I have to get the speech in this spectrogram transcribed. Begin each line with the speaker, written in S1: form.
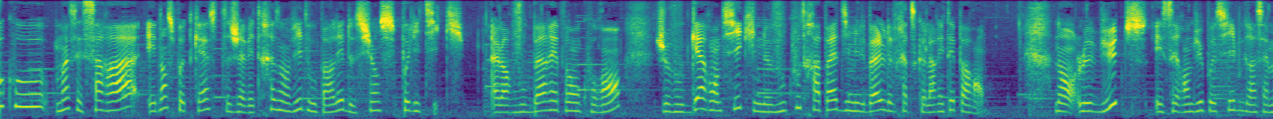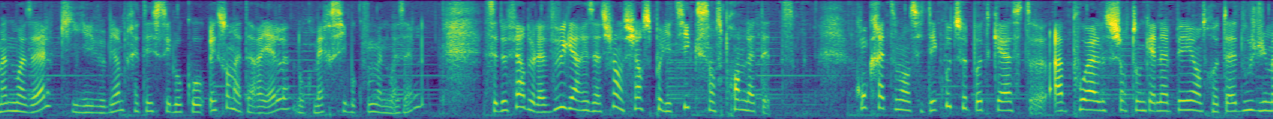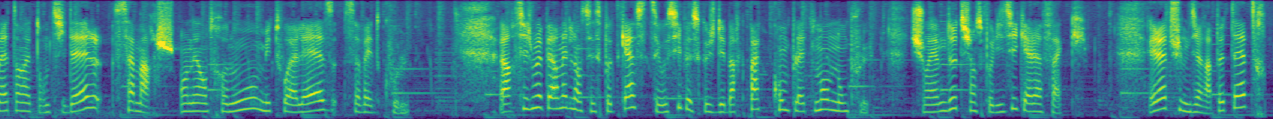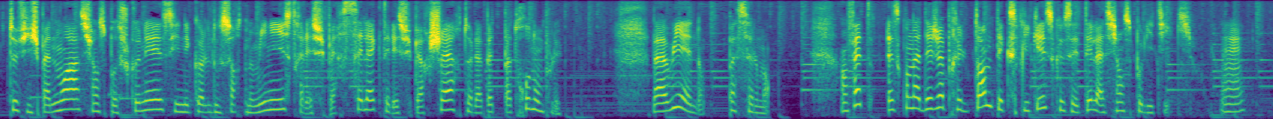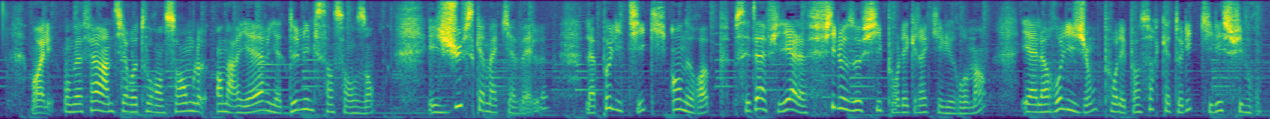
S1: Coucou, moi c'est Sarah et dans ce podcast, j'avais très envie de vous parler de sciences politiques. Alors vous barrez pas en courant, je vous garantis qu'il ne vous coûtera pas 10 000 balles de frais de scolarité par an. Non, le but, et c'est rendu possible grâce à Mademoiselle, qui veut bien prêter ses locaux et son matériel, donc merci beaucoup Mademoiselle, c'est de faire de la vulgarisation en sciences politiques sans se prendre la tête. Concrètement, si t'écoutes ce podcast euh, à poil sur ton canapé entre ta douche du matin et ton petit-déj, ça marche. On est entre nous, mets-toi à l'aise, ça va être cool. Alors si je me permets de lancer ce podcast, c'est aussi parce que je débarque pas complètement non plus. Je suis en M2 de sciences politiques à la fac. Et là, tu me diras peut-être, te fiche pas de moi, Sciences Po je connais, c'est une école d'où sortent nos ministres, elle est super sélecte, elle est super chère, te la pète pas trop non plus. Bah oui et non, pas seulement. En fait, est-ce qu'on a déjà pris le temps de t'expliquer ce que c'était la science politique? Hum Bon allez, on va faire un petit retour ensemble en arrière, il y a 2500 ans. Et jusqu'à Machiavel, la politique en Europe s'était affiliée à la philosophie pour les Grecs et les Romains et à la religion pour les penseurs catholiques qui les suivront.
